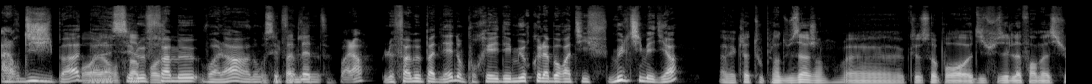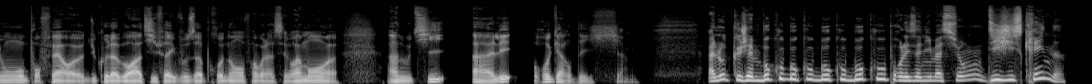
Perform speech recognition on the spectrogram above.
Alors Digipad, Voilà, bah, c'est le fameux, voilà, hein, donc c'est c'est le fameux, Padlet. voilà, le fameux Padlet, donc pour créer des murs collaboratifs multimédia. Avec là tout plein d'usages, hein. Euh, que ce soit pour euh, diffuser de la formation, pour faire euh, du collaboratif avec vos apprenants. Enfin voilà, c'est vraiment un outil à aller regarder. Un autre que j'aime beaucoup, beaucoup, beaucoup, beaucoup pour les animations, Digiscreen.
